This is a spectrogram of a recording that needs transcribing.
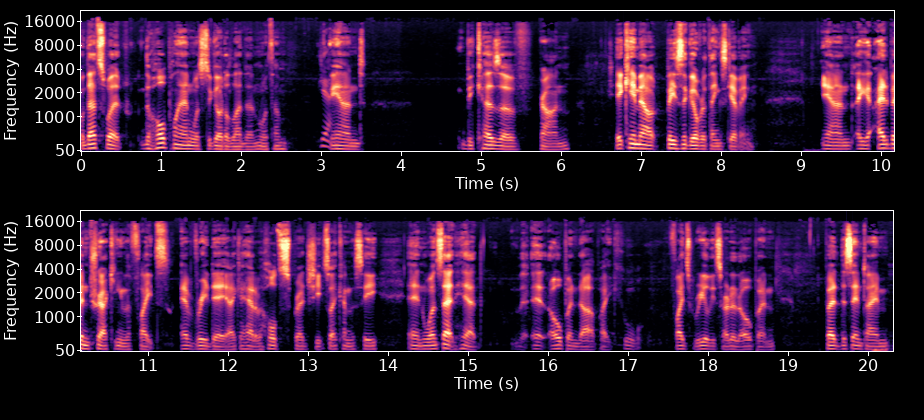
Well, that's what the whole plan was to go to London with them. Yeah. And because of John, it came out basically over Thanksgiving. And I, had been tracking the flights every day. Like I had a whole spreadsheet so I kind of see. And once that hit, it opened up. Like flights really started to open. But at the same time,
